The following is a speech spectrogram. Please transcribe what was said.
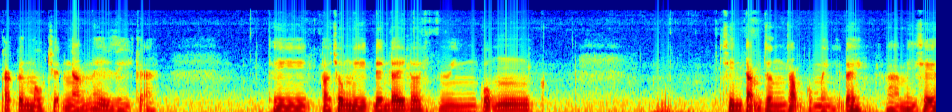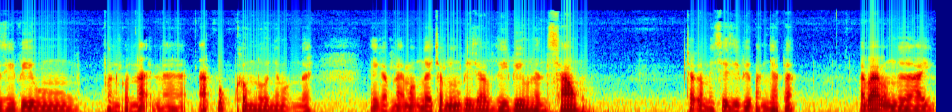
các cái mẫu chuyện ngắn hay gì cả. Thì nói chung thì đến đây thôi, mình cũng xin tạm dừng giọng của mình ở đây và mình sẽ review phần còn lại là artbook không thôi nha mọi người. Hẹn gặp lại mọi người trong những video review lần sau. Chắc là mình sẽ review bản nhật đó bye bye mọi người.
